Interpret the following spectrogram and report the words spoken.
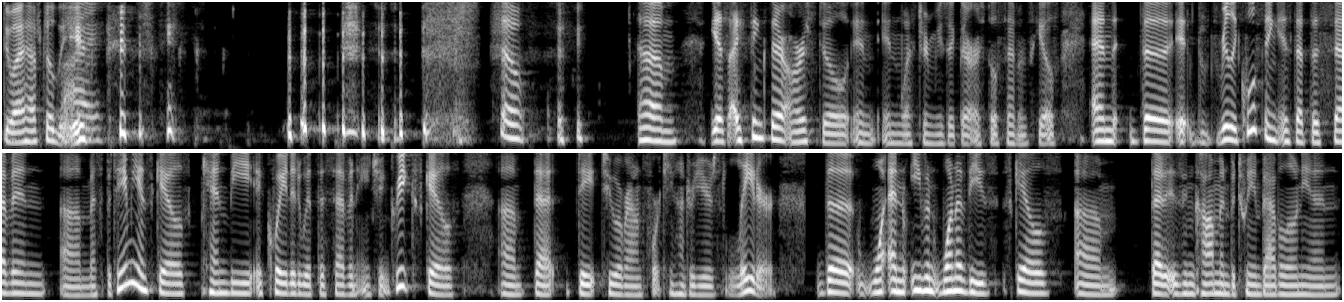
Do I have to leave? So um yes i think there are still in in western music there are still seven scales and the, it, the really cool thing is that the seven um, mesopotamian scales can be equated with the seven ancient greek scales um, that date to around 1400 years later the one and even one of these scales um, that is in common between babylonian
